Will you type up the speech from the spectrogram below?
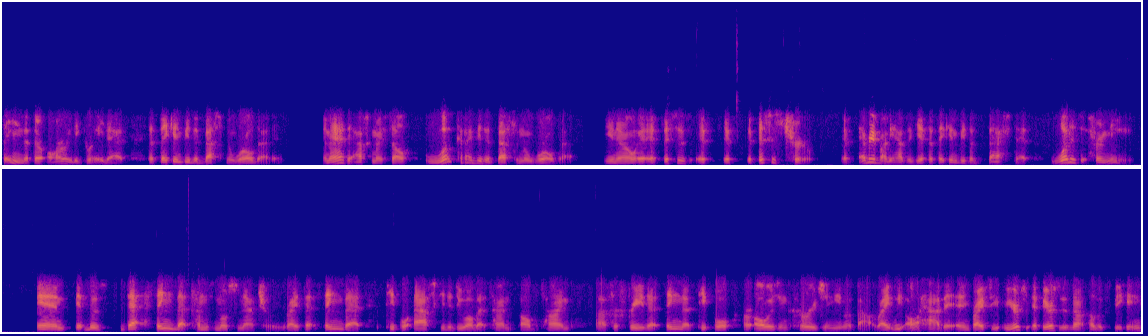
thing that they're already great at, that they can be the best in the world at it. And I had to ask myself, what could I be the best in the world at? You know, if this is if if if this is true, if everybody has a gift that they can be the best at, what is it for me? And it was that thing that comes most naturally, right? That thing that people ask you to do all that time, all the time, uh, for free, that thing that people are always encouraging you about, right? We all have it. And Bryce, yours, if yours is not public speaking,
